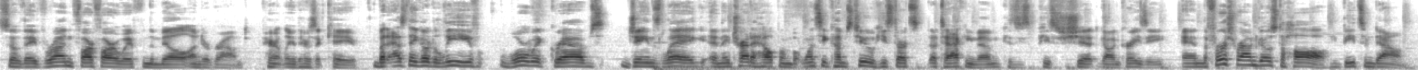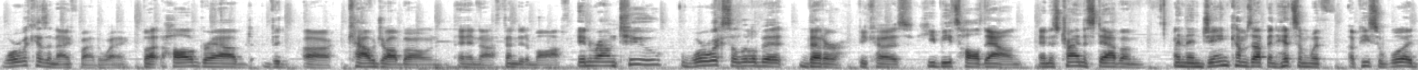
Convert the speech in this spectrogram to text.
So they've run far, far away from the mill underground. Apparently, there's a cave. But as they go to leave, Warwick grabs Jane's leg and they try to help him. But once he comes to, he starts attacking them because he's a piece of shit, gone crazy. And the first round goes to Hall. He beats him down. Warwick has a knife, by the way. But Hall grabbed the uh, cow jawbone and uh, fended him off. In round two, Warwick's a little bit better because he beats Hall down and is trying to stab him and then Jane comes up and hits him with a piece of wood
